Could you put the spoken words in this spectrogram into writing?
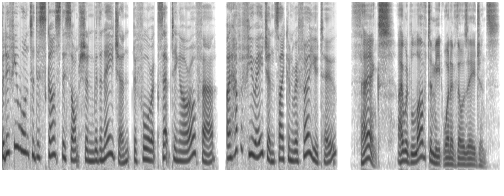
But if you want to discuss this option with an agent before accepting our offer, I have a few agents I can refer you to. Thanks. I would love to meet one of those agents.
